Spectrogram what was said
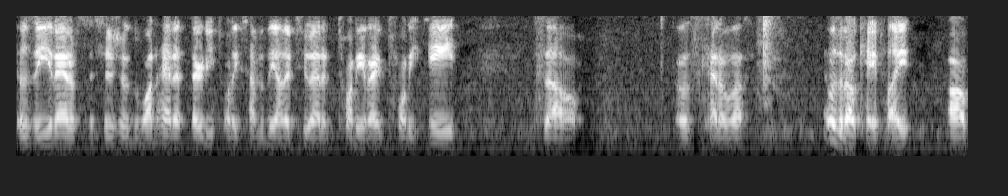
It was a unanimous decision. One had it 30-27, the other two had it 29-28. So it was kind of a, it was an okay fight. Um,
